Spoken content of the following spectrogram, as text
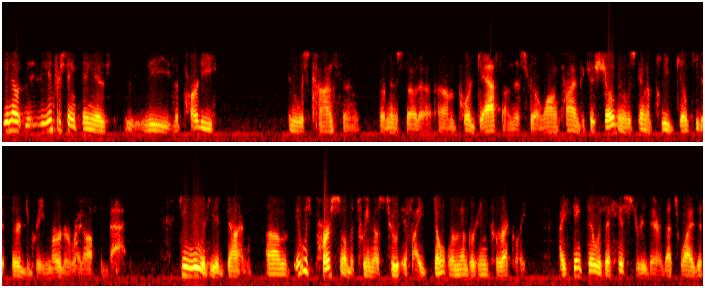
you know, the, the interesting thing is the the party in Wisconsin or Minnesota um, poured gas on this for a long time because Chauvin was going to plead guilty to third degree murder right off the bat. He knew what he had done um, it was personal between those two, if I don't remember incorrectly. I think there was a history there. That's why this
